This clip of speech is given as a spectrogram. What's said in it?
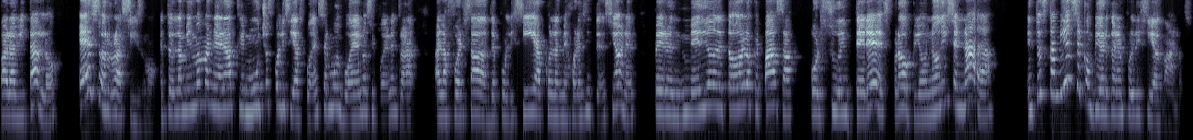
para evitarlo, eso es racismo. Entonces, la misma manera que muchos policías pueden ser muy buenos y pueden entrar a la fuerza de policía con las mejores intenciones, pero en medio de todo lo que pasa, por su interés propio no dicen nada, entonces también se convierten en policías malos.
